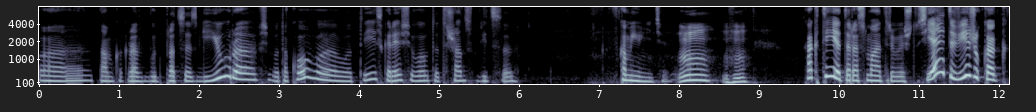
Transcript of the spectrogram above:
а, там как раз будет процесс гиюра, всего такого, вот, и, скорее всего, вот этот шанс влиться в комьюнити. м, мгм. Как ты это рассматриваешь? То есть я это вижу как,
